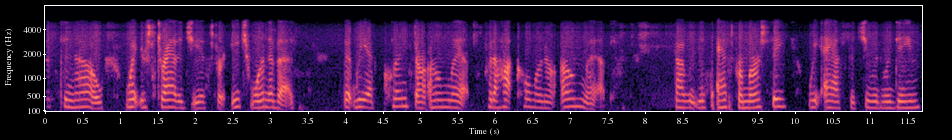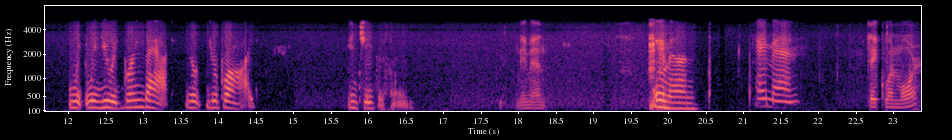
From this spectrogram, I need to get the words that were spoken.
just to know what your strategy is for each one of us, that we have cleansed our own lips, put a hot coal on our own lips. God, we just ask for mercy. We ask that you would redeem, we, you would bring back your, your bride. In Jesus' name. Amen. Amen. Amen. Take one more.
